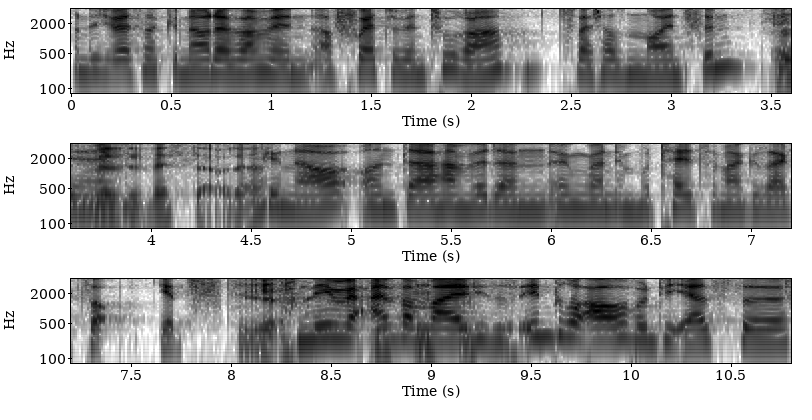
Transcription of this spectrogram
Und ich weiß noch genau, da waren wir in Fuerteventura 2019. Das war Äh, über Silvester, oder? Genau, und da haben wir dann irgendwann im Hotelzimmer gesagt, so, jetzt Ja. nehmen wir einfach mal dieses Intro auf und die erste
